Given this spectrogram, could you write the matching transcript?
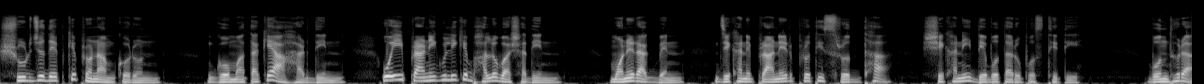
সূর্যদেবকে প্রণাম করুন। গোমাতাকে আহার দিন ও এই প্রাণীগুলিকে ভালোবাসা দিন। মনে রাখবেন, যেখানে প্রাণের প্রতি শ্রদ্ধা, সেখানেই দেবতার উপস্থিতি। বন্ধুরা,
